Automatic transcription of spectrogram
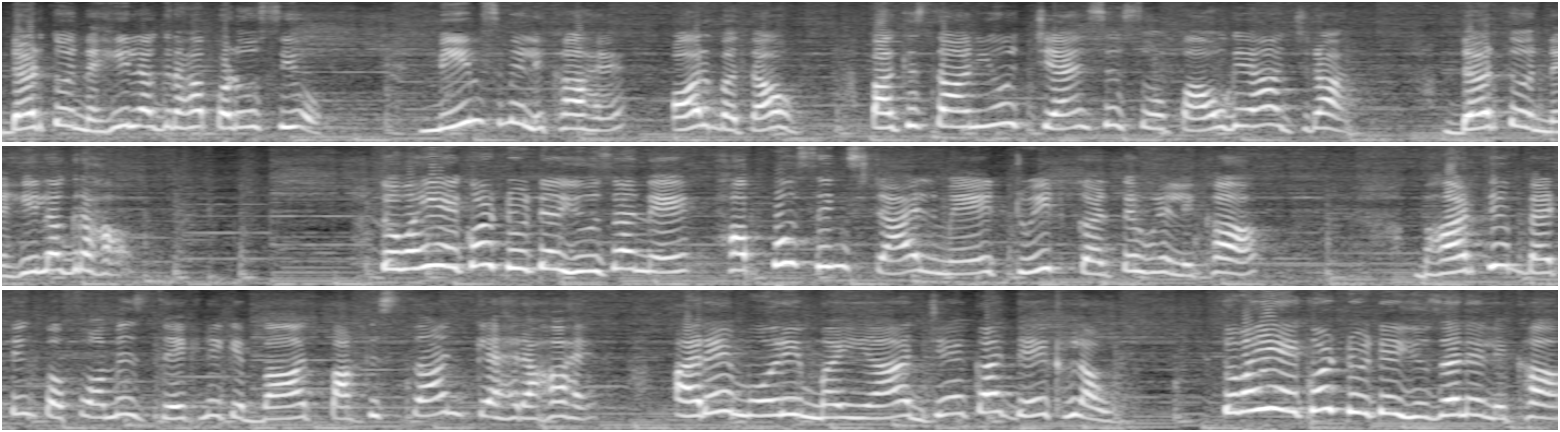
डर तो नहीं लग रहा पड़ोसियों? मीम्स में लिखा है, और बताओ, पाकिस्तानियों चैन से सो पाओगे आज रात? डर तो नहीं लग रहा। तो वहीं एक और ट्विटर यूज़र ने हप्पू सिंह स्टाइल में ट्वीट करते हुए लिखा, भारतीय बैटिंग परफॉर्मेंस देखने के बाद पाकिस्तान कह रहा है, अरे मोरी मैया जे का देख लाऊ। तो वहीं एक और ट्विटर यूज़र ने लिखा,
